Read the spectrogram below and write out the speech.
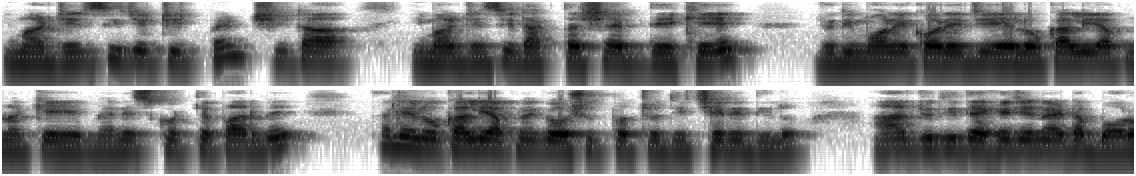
ইমার্জেন্সি যে ট্রিটমেন্ট সেটা ইমার্জেন্সি ডাক্তার সাহেব দেখে, যদি মনে করে যে লোকালি আপনাকে ম্যানেজ করতে পারবে, তাহলে লোকালি আপনাকে ওষুধপত্র দিয়ে ছেড়ে দিল। আর যদি দেখে যে না, এটা বড়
